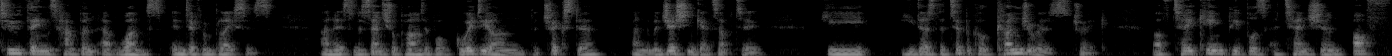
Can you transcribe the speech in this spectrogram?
two things happen at once in different places. And it's an essential part of what Gwydion, the trickster, and the magician gets up to. He, he does the typical conjurer's trick of taking people's attention off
